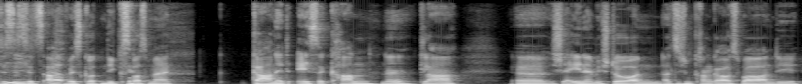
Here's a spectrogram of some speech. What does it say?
das Mhm, ist jetzt, ach, ja. weiß Gott, nichts, was man gar nicht essen kann, ne? Klar. Äh, ich erinnere mich da an, als ich im Krankenhaus war, an die,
